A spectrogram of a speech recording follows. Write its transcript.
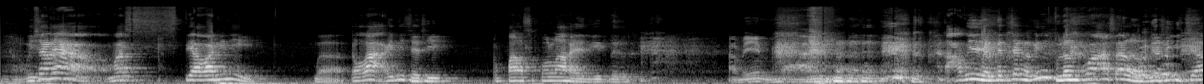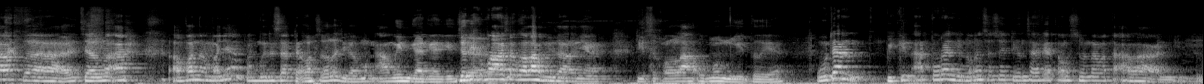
Nah, misalnya Mas Setiawan ini Mbak kelak ini jadi kepala sekolah ya gitu Amin. nah, amin yang kenceng ini bulan puasa loh biar diijabah jamaah apa namanya pemirsa dakwah Solo juga mengaminkan kan gitu jadi Ya. kepala sekolah misalnya di sekolah umum gitu ya kemudian bikin aturan juga kan sesuai dengan syariat Allah Subhanahu wa taala gitu.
